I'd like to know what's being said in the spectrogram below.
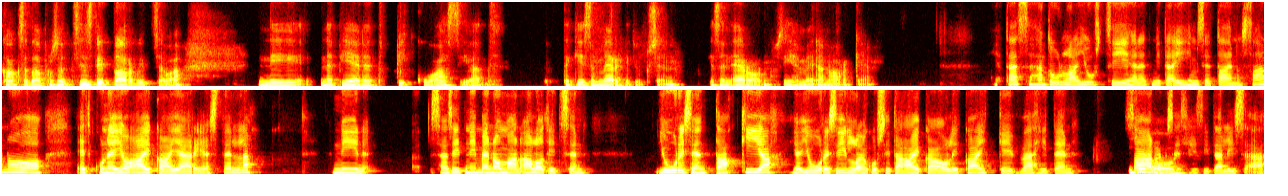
200 prosenttisesti tarvitseva, niin ne pienet pikkuasiat teki sen merkityksen ja sen eron siihen meidän arkeen. Ja tässähän tullaan just siihen, että mitä ihmiset aina sanoo, että kun ei ole aikaa järjestellä, niin sä sitten nimenomaan aloitit sen juuri sen takia ja juuri silloin, kun sitä aikaa oli kaikkein vähiten, saadaksesi sitä lisää.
